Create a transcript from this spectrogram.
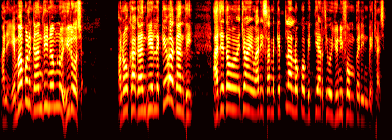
અને એમાં પણ ગાંધી નામનો હીરો છે. અનોખા ગાંધી એટલે કેવા ગાંધી? આજે તમે જો મારી સામે કેટલા લોકો વિદ્યાર્થીઓ યુનિફોર્મ પહેરીને બેઠા છે.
